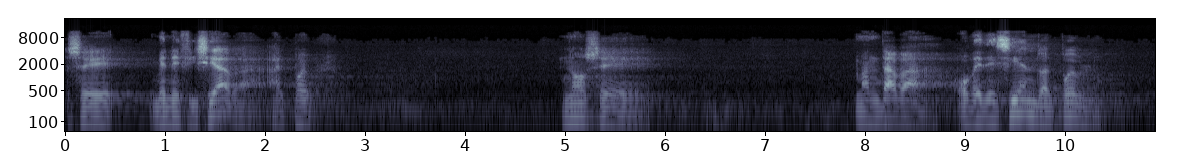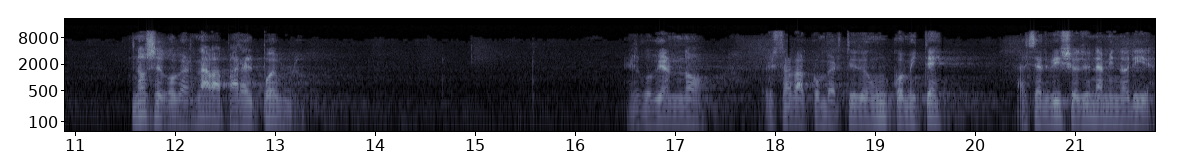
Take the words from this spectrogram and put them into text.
se beneficiaba al pueblo, no se mandaba obedeciendo al pueblo, no se gobernaba para el pueblo. El gobierno estaba convertido en un comité al servicio de una minoría.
